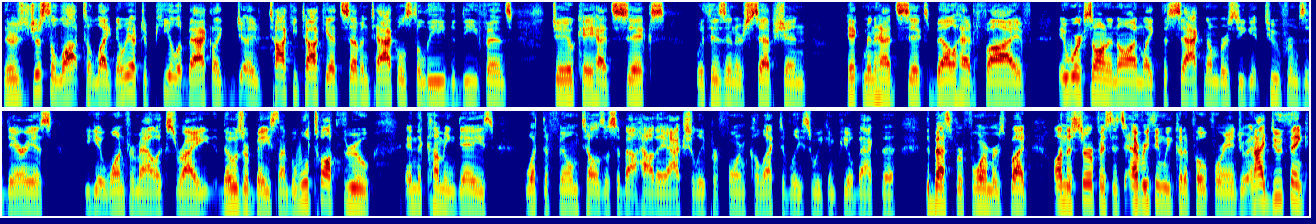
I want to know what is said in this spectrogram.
There's just a lot to like. Now we have to peel it back. Like Takitaki had seven tackles to lead the defense. JOK had six with his interception. Hickman had six. Bell had five. It works on and on. Like the sack numbers, so you get two from Za'Darius, you get one from Alex Wright. Those are baseline, but we'll talk through in the coming days what the film tells us about how they actually perform collectively so we can peel back the the best performers. But on the surface it's everything we could have hoped for andrew. And i do think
